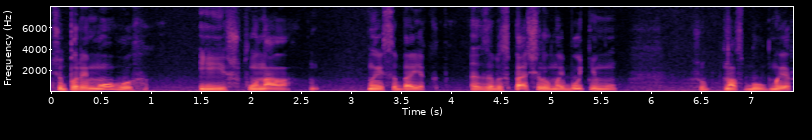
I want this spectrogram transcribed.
цю- перемогу і щоб вона, ми себе як забезпечили в майбутньому, щоб у нас був мир.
